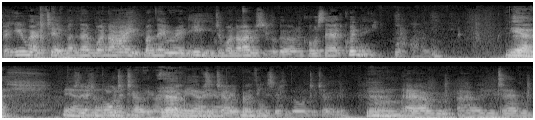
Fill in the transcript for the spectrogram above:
But you had Tim, and then when I when they were in Ide, and when I was a little girl, of course they had Quinny, yes, yeah, yes, a little border right. terrier. I Yeah. think it Yeah, a yeah. terrier, but I think it's a little border terrier. Yeah. Mm. Um, and um,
